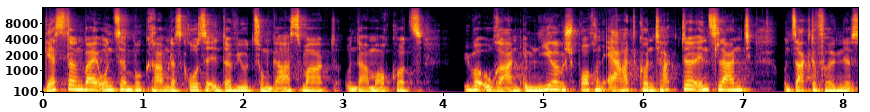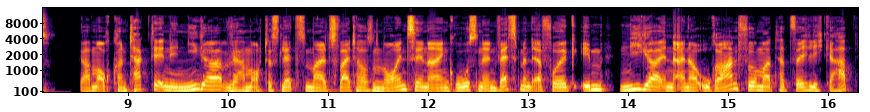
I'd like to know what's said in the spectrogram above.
gestern bei uns im Programm, das große Interview zum Gasmarkt. Und da haben wir auch kurz über Uran im Niger gesprochen. Er hat Kontakte ins Land und sagte folgendes. Wir haben auch Kontakte in den Niger. Wir haben auch das letzte Mal 2019 einen großen Investmenterfolg im Niger in einer Uranfirma tatsächlich gehabt.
